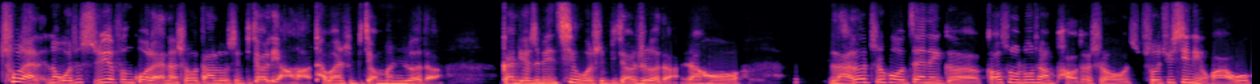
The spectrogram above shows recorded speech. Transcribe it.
出来，那我是十月份过来，那时候大陆是比较凉了，台湾是比较闷热的，感觉这边气候是比较热的。然后。来了之后，在那个高速路上跑的时候，说句心里话，我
